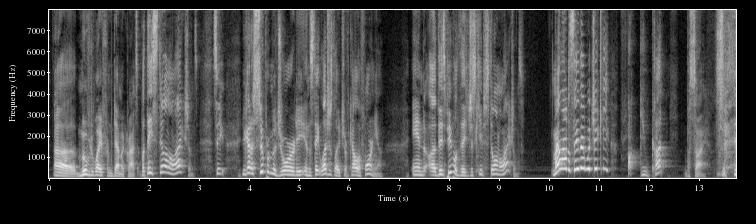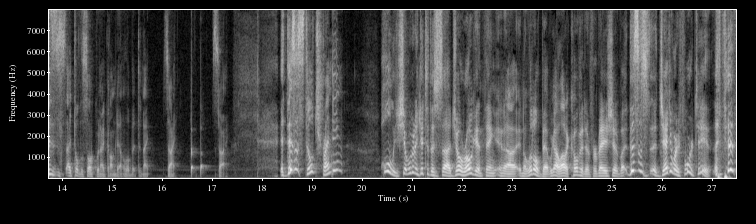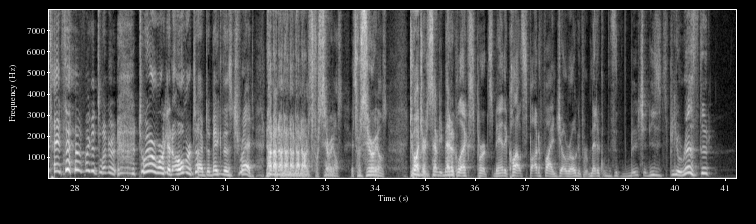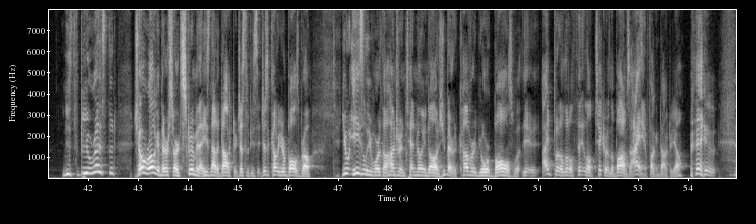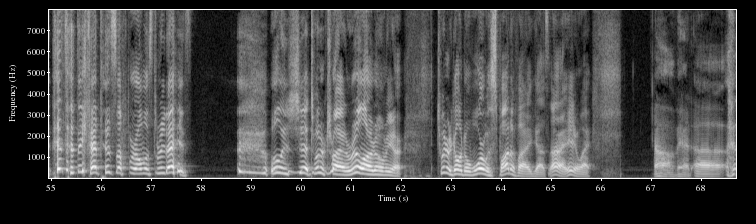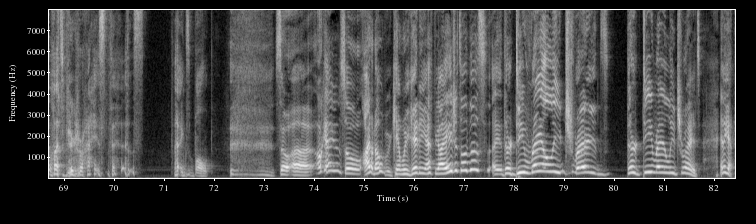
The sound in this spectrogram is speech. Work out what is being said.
uh, moved away from Democrats, but they still in elections. See, you got a supermajority in the state legislature of California, and uh, these people they just keep stealing elections. Am I allowed to say that Chicky? Fuck you, cunt. Well, sorry. I told the Soul Queen I'd calm down a little bit tonight. Sorry. Sorry. This is still trending? Holy shit, we're going to get to this uh, Joe Rogan thing in a, in a little bit. We got a lot of COVID information, but this is uh, January 14th. Fucking Twitter, Twitter working overtime to make this trend. No, no, no, no, no, no, no. It's for cereals. It's for cereals. 270 medical experts, man. They call out Spotify and Joe Rogan for medical disinformation. He needs to be arrested. He needs to be arrested. Joe Rogan better start screaming that he's not a doctor just to be just to cover your balls, bro. You easily worth 110 million dollars. You better cover your balls with. I'd put a little th- little ticker in the bottom. So I ain't fucking doctor, yo. this, they've had this up for almost three days. Holy shit! Twitter trying real hard over here. Twitter going to war with Spotify, I guess. All right. Anyway. Oh man. Uh, let's biggerize this. Thanks, Bolt. So, uh, okay, so I don't know. Can we get any FBI agents on this? They're derailing trains. They're derailing trains. And again,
